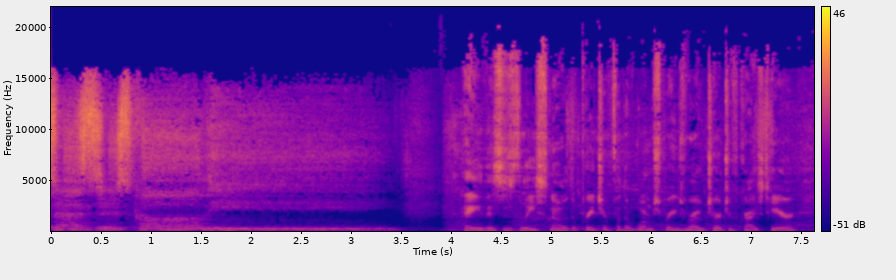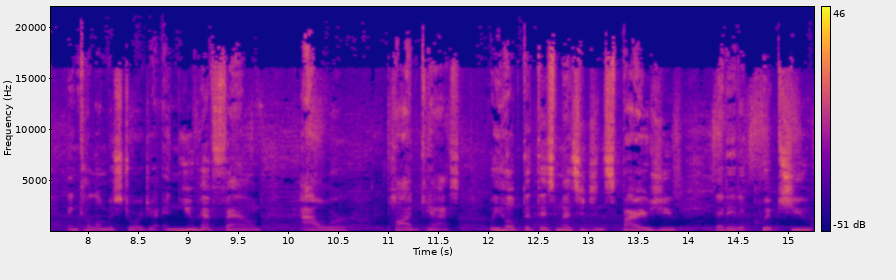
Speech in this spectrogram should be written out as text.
Jesus is calling. Hey, this is Lee Snow, the preacher for the Warm Springs Road Church of Christ here in Columbus, Georgia, and you have found our podcast. We hope that this message inspires you, that it equips you,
